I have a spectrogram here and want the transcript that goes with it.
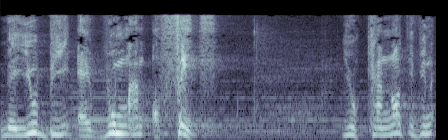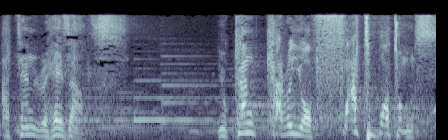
May you be a woman of faith. You cannot even attend rehearsals. You can't carry your fat bottoms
